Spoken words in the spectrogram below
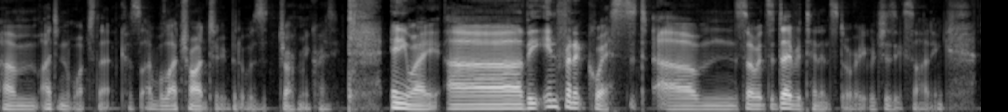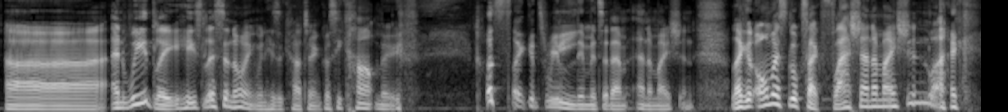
um I didn't watch that because I well I tried to, but it was driving me crazy. Anyway, uh The Infinite Quest. Um so it's a David Tennant story, which is exciting. Uh and weirdly, he's less annoying when he's a cartoon because he can't move. because like it's really limited am- animation. Like it almost looks like flash animation. Like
